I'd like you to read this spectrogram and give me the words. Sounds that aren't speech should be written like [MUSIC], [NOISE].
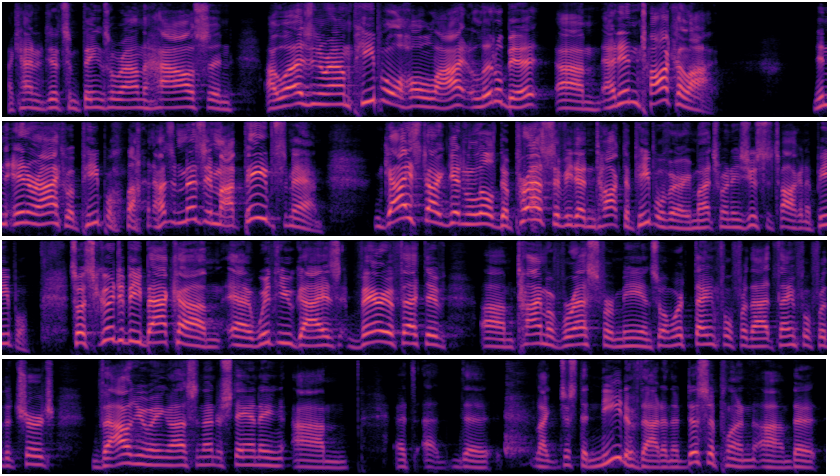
I kind of did some things around the house and I wasn't around people a whole lot, a little bit. Um, I didn't talk a lot, didn't interact with people [LAUGHS] a lot. I was missing my peeps, man. Guys start getting a little depressed if he doesn't talk to people very much when he's used to talking to people. So it's good to be back um, uh, with you guys. Very effective um, time of rest for me. And so we're thankful for that, thankful for the church valuing us and understanding um, the like just the need of that and the discipline um, that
